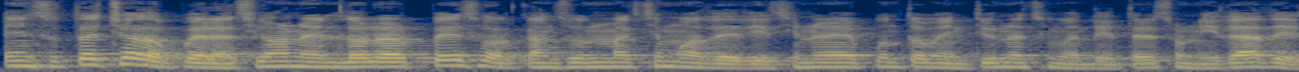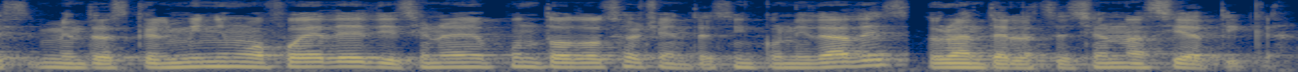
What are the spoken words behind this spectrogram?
En su techo de operación, el dólar peso alcanzó un máximo de 19.2153 unidades, mientras que el mínimo fue de 19.1285 unidades durante la sesión asiática.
